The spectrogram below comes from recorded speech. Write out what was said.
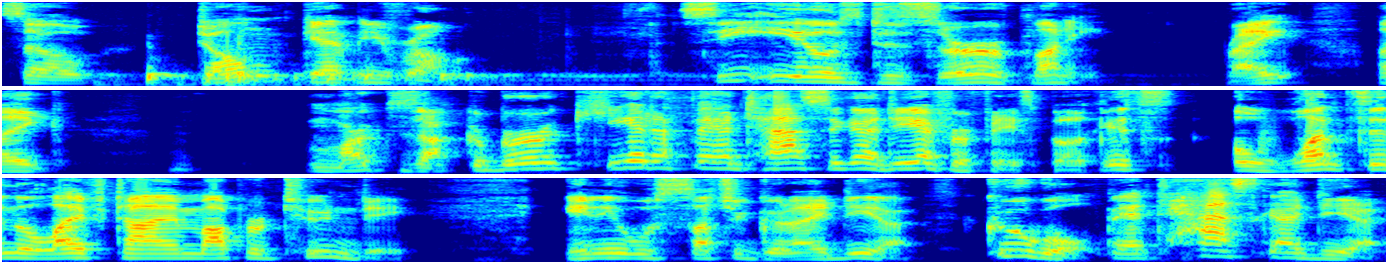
so don't get me wrong. CEOs deserve money, right? Like Mark Zuckerberg, he had a fantastic idea for Facebook. It's a once in a lifetime opportunity. And it was such a good idea. Google, fantastic idea.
